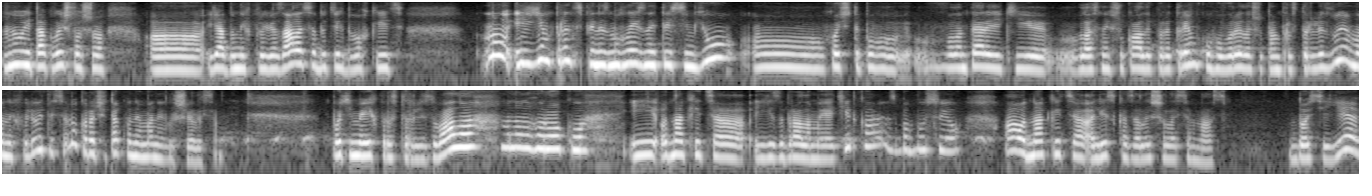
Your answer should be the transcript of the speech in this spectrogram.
Ну і так вийшло, що я до них прив'язалася до цих двох киць. Ну, і їм, в принципі, не змогли знайти сім'ю. Хоч, типу, волонтери, які власне шукали перетримку, говорили, що там простерилізуємо, не хвилюйтеся. Ну, коротше, так вони в мене лишилися. Потім я їх простерилізувала минулого року, і одна киця її забрала моя тітка з бабусею, а одна киця Аліска залишилася в нас. Досі є,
